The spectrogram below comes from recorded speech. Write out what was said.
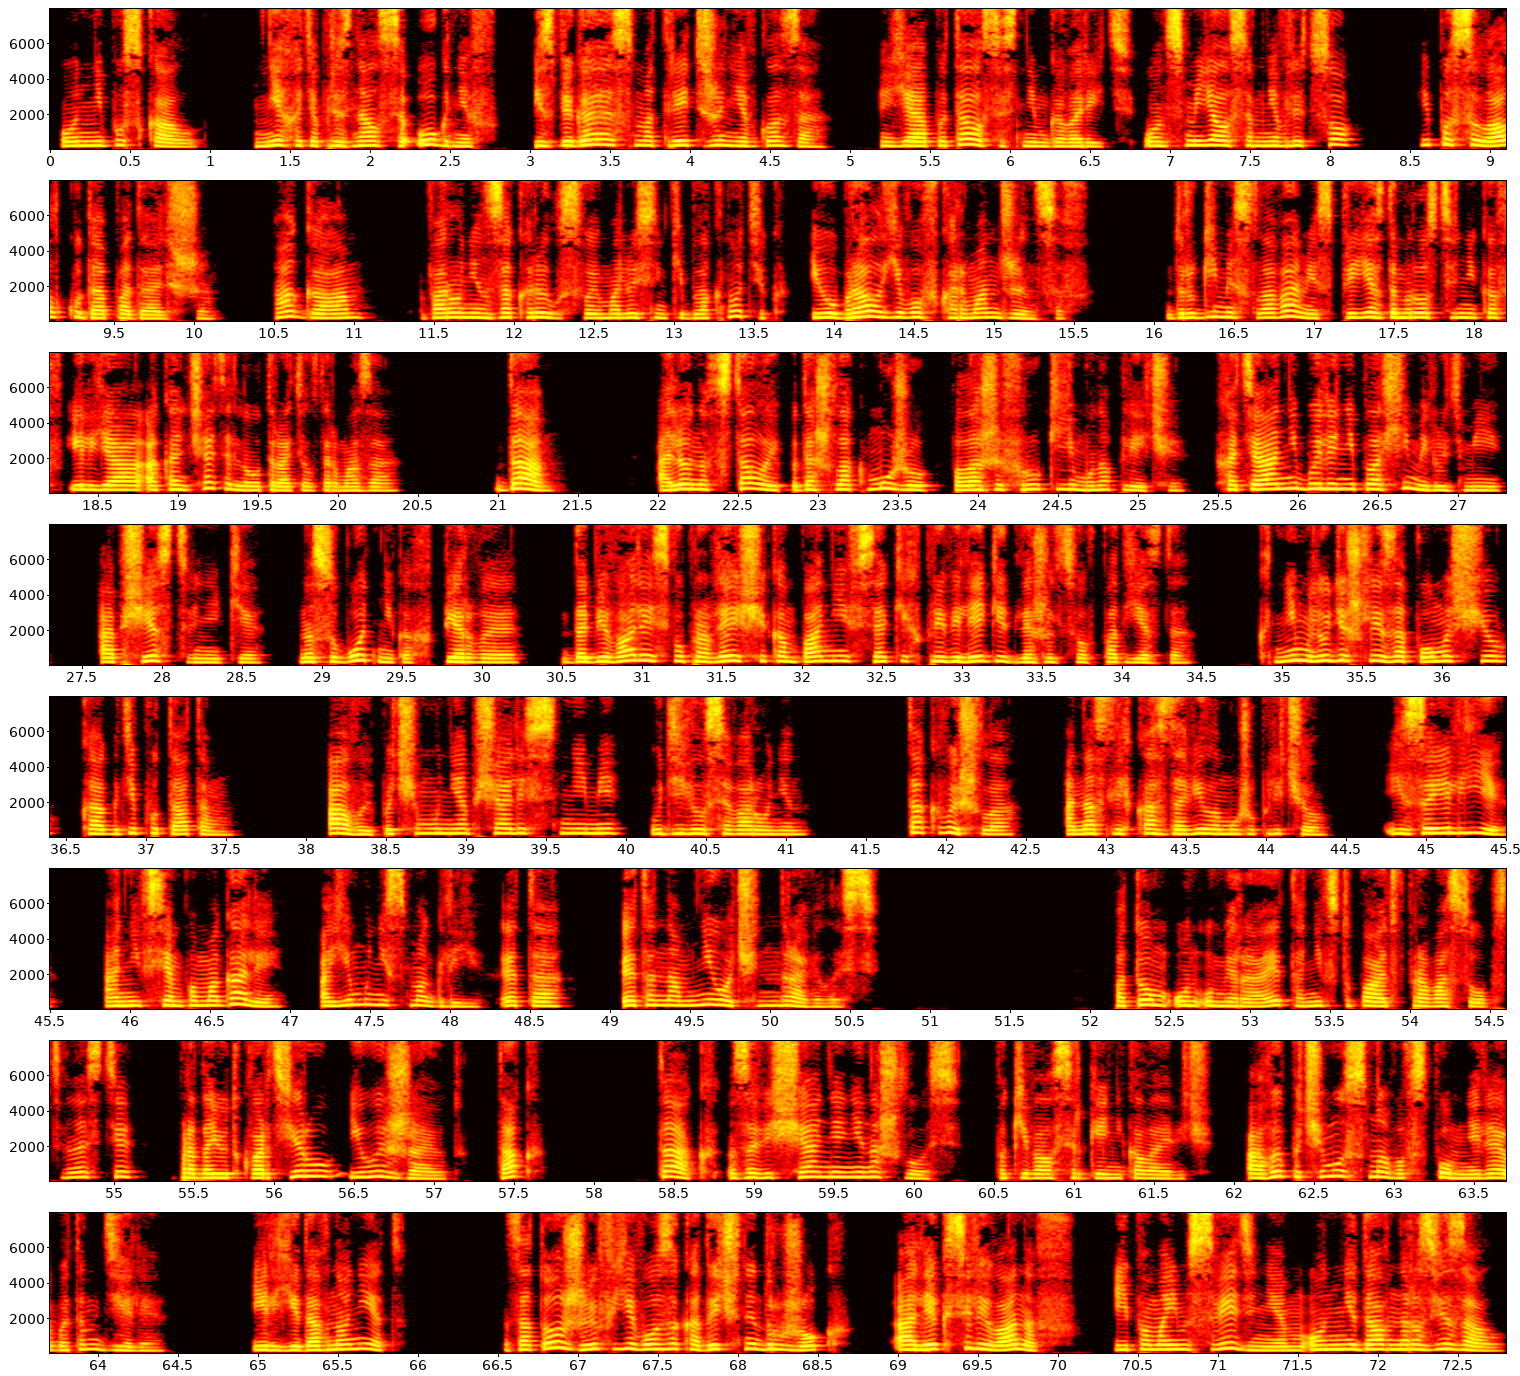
Он не пускал. Нехотя признался Огнев, избегая смотреть жене в глаза. Я пытался с ним говорить, он смеялся мне в лицо и посылал куда подальше. Ага, Воронин закрыл свой малюсенький блокнотик и убрал его в карман джинсов. Другими словами, с приездом родственников Илья окончательно утратил тормоза. «Да». Алена встала и подошла к мужу, положив руки ему на плечи. Хотя они были неплохими людьми, общественники, на субботниках первые добивались в управляющей компании всяких привилегий для жильцов подъезда. К ним люди шли за помощью, как к депутатам. «А вы почему не общались с ними?» – удивился Воронин. «Так вышло». Она слегка сдавила мужу плечо. «Из-за Ильи. Они всем помогали, а ему не смогли. Это... это нам не очень нравилось». Потом он умирает, они вступают в права собственности, продают квартиру и уезжают. Так? Так, завещания не нашлось, покивал Сергей Николаевич. А вы почему снова вспомнили об этом деле? Ильи давно нет. Зато жив его закадычный дружок, Олег Селиванов. И, по моим сведениям, он недавно развязал.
